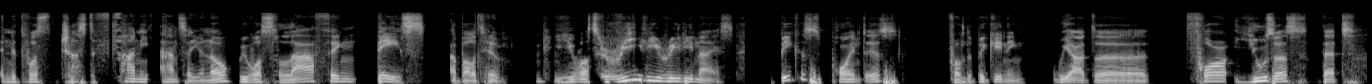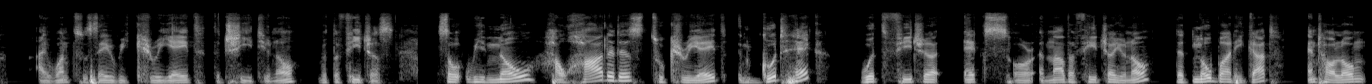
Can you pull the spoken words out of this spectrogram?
and it was just a funny answer, you know. We was laughing days about him. He was really, really nice. Biggest point is from the beginning, we are the four users that I want to say we create the cheat, you know, with the features. So we know how hard it is to create a good hack with feature X or another feature, you know, that nobody got and how long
